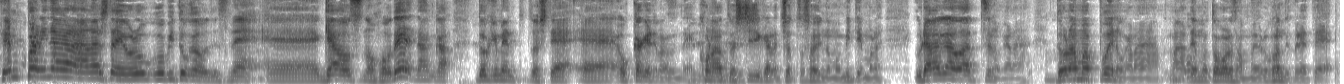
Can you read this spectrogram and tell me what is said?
テンパりながら話した喜びとかをですね、えー、ギャオスの方でなんかドキュメントとして、えー、追っかけてますんで、この後7時からちょっとそういうのも見てもらう。裏側っつうのかな、ドラマっぽいのかな？まあでも所さんも喜んでくれて、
